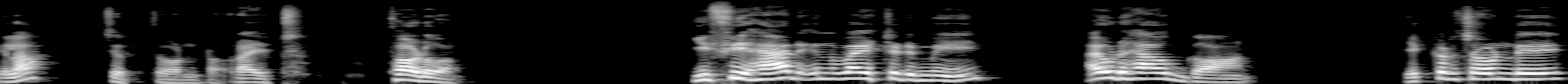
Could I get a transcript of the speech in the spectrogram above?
ఇలా చెప్తూ ఉంటాం. Right. Third one. If you had invited me I would have gone. ఇక్కడ చూడండి.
